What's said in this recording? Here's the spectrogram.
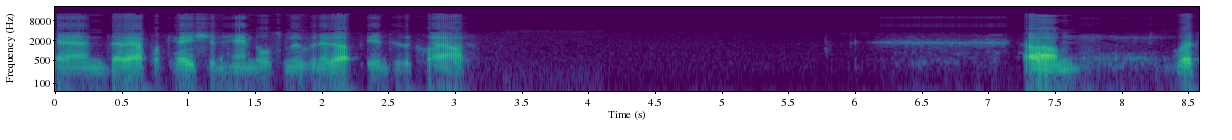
and that application handles moving it up into the cloud. Um, let's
